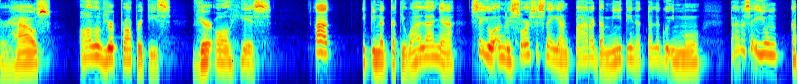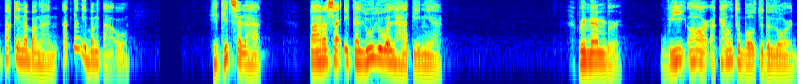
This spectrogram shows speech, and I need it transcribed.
your house, all of your properties, they're all His. At ipinagkatiwala niya sa iyo ang resources na iyan para gamitin at palaguin mo para sa iyong kapakinabangan at ng ibang tao. Higit sa lahat, para sa ikaluluwalhati niya. Remember, we are accountable to the Lord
